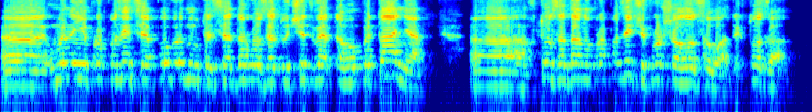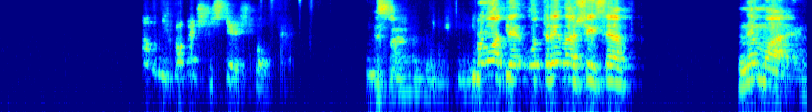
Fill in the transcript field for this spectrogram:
Е, У мене є пропозиція повернутися до розгляду четвертого питання. Е, Хто за дану пропозицію, прошу голосувати. Хто за? Проти, утримавшися? Немає.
